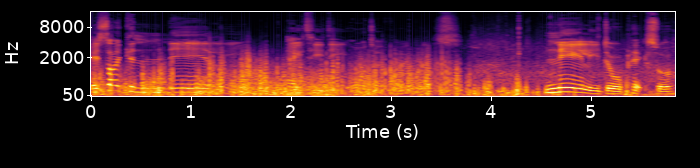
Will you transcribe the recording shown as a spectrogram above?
It's like a nearly 80D autofocus. Nearly dual pixel.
